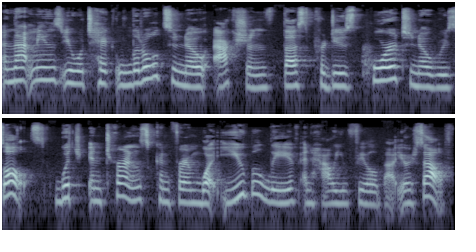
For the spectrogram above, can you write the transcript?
And that means you will take little to no actions, thus produce poor to no results, which in turns confirm what you believe and how you feel about yourself.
